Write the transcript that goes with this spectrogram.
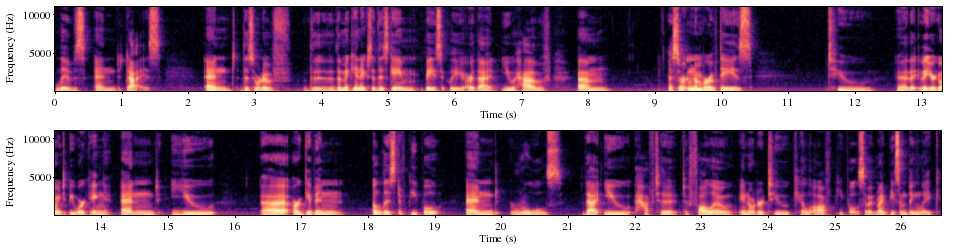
lives and dies. And the sort of the the mechanics of this game basically are that you have um, a certain number of days to uh, that, that you're going to be working, and you uh, are given a list of people and rules that you have to to follow in order to kill off people. So it might be something like,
